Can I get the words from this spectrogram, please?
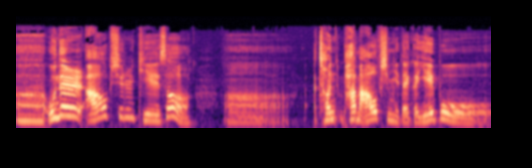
어, 오늘 9시를 기해서 어, 전, 밤 9시입니다. 그러니까 예보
